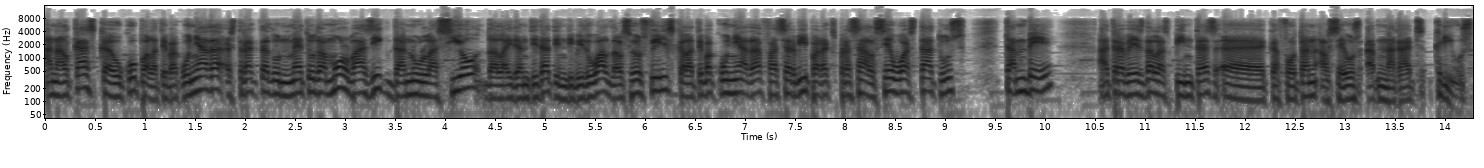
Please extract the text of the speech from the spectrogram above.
En el cas que ocupa la teva cunyada, es tracta d'un mètode molt bàsic d'anul·lació de la identitat individual dels seus fills que la teva cunyada fa servir per expressar el seu estatus també a través de les pintes eh, que foten els seus abnegats crius.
